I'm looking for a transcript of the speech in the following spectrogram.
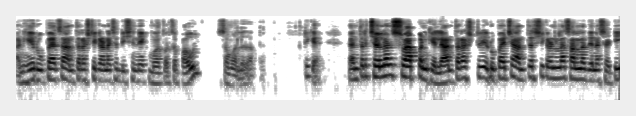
आणि हे रुपयाचं आंतरराष्ट्रीयकरणाच्या दिशेने एक महत्वाचं पाऊल समजलं जातं. ठीक आहे? त्यानंतर चलन स्वॅप पण केलं. आंतरराष्ट्रीय रुपयाच्या आंतरशीकरणाला चालना देण्यासाठी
